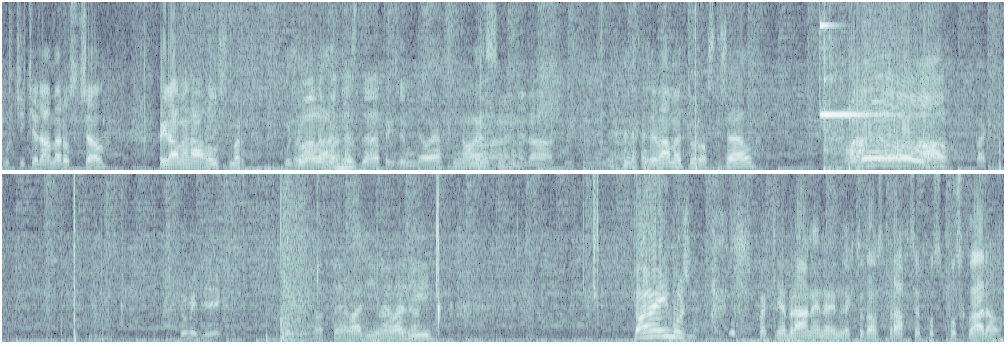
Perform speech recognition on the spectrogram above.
Určitě dáme rozstřel. Tak dáme náhlou smrt. Můžu? No, ale máte zde, takže mu... Jo, jasný, no, jasný. Nedáš, to není. Takže máme tu rozstřel. Ano! No, tak Tu mi dík. nevadí, nevadí. To není možné. Špatně brány, nevím, jak to tam správce pos- poskládal.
